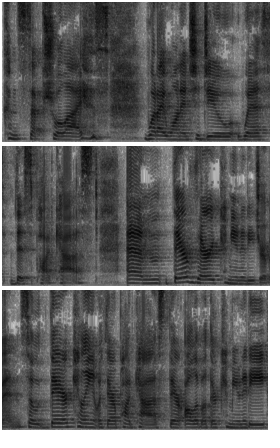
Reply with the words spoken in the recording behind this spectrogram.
conceptualize what I wanted to do with this podcast. And they're very community driven. So they're killing it with their podcast. They're all about their community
